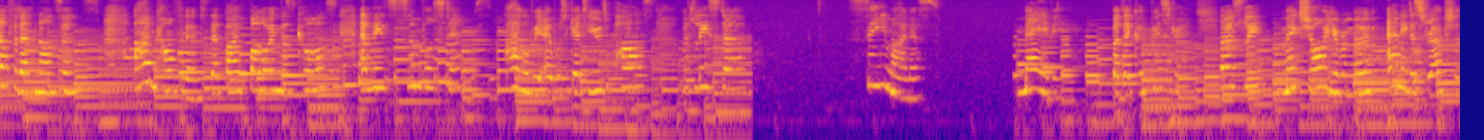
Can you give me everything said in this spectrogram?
Enough of that nonsense. I'm confident that by following this course and these simple steps, I will be able to get you to pass with at least a C minus. Maybe, but that could be a stretch. Firstly, make sure you remove any distractions.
